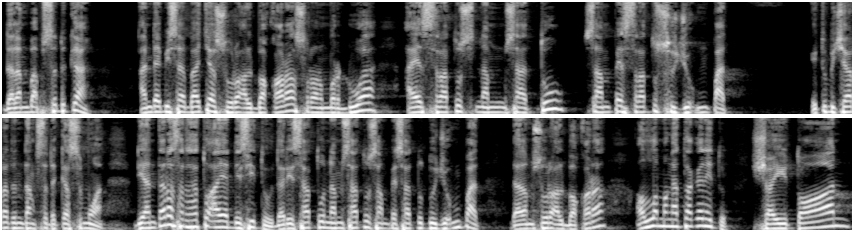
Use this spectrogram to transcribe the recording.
Dalam bab sedekah. Anda bisa baca surah Al-Baqarah surah nomor 2 ayat 161 sampai 174. Itu bicara tentang sedekah semua. Di antara salah satu ayat di situ dari 161 sampai 174 dalam surah Al-Baqarah Allah mengatakan itu, syaitan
